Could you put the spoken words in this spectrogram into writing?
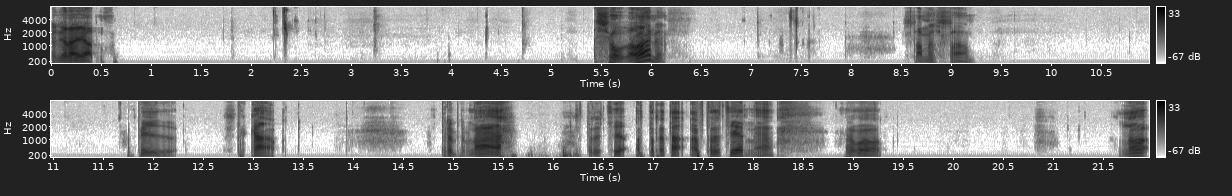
вероятно шел за вами, потому что вы такая вот пробивная авторитет, авторита, авторитетная, вот. Но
